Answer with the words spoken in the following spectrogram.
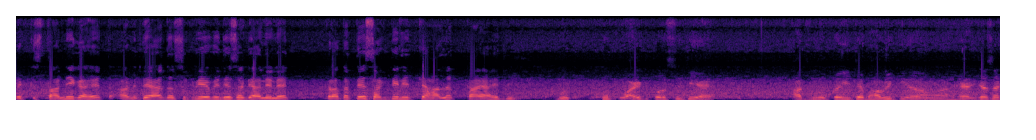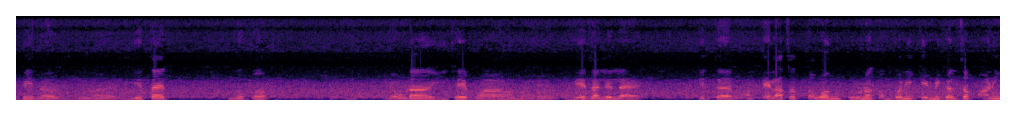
एक स्थानिक आहेत आणि त्या दशक्रिय विधीसाठी आलेले आहेत. तर आता ते सांगतील इतकी हालत काय आहे ती. बोल खूप वाईट परिस्थिती आहे. आज लोक इथे भाविक ह्याच्यासाठी येत आहेत लोक. एवढं इथे हे झालेलं आहे की तेलाचं तवंग पूर्ण कंपनी केमिकलचं पाणी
